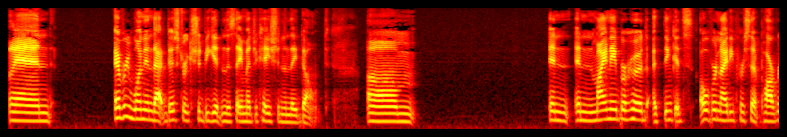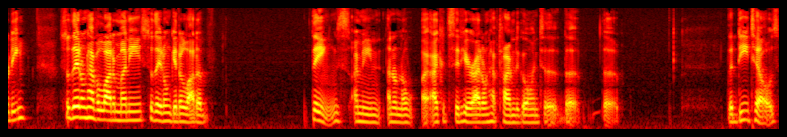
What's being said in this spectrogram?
and everyone in that district should be getting the same education, and they don't. Um, in in my neighborhood, I think it's over 90% poverty. So they don't have a lot of money, so they don't get a lot of things. I mean, I don't know. I, I could sit here. I don't have time to go into the the the details.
